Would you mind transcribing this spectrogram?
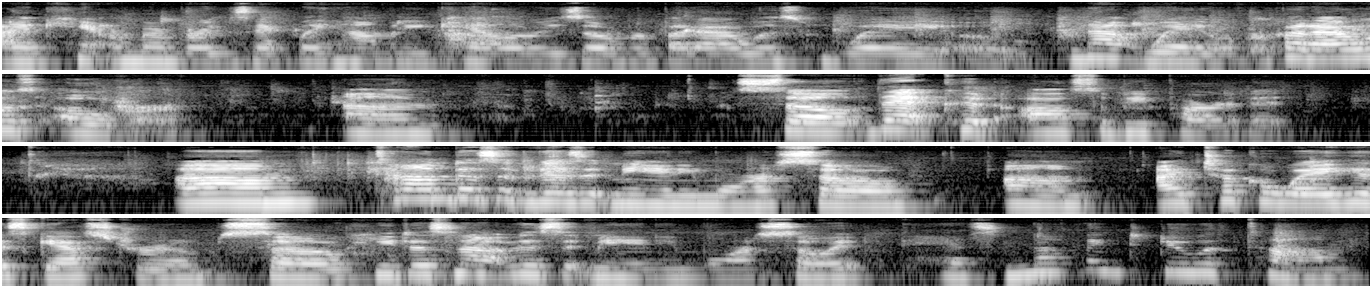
I can't remember exactly how many calories over, but I was way over, not way over, but I was over. Um, so that could also be part of it. Um, Tom doesn't visit me anymore, so um, I took away his guest room, so he does not visit me anymore. So it has nothing to do with Tom,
